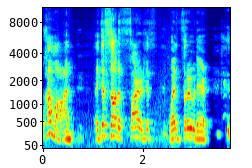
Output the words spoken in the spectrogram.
Oh, come on! I just saw the fire just went through there.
